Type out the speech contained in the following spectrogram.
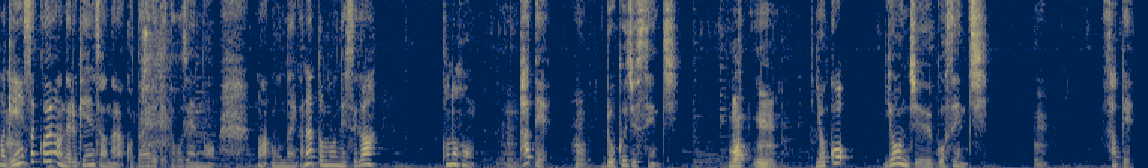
まあ、うん。原作を読んでるケンさんなら答えれて当然の、まあ、問題かなと思うんですがこの本うん。縦うん。60センチ。まうん。横45センチ。うん。さて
